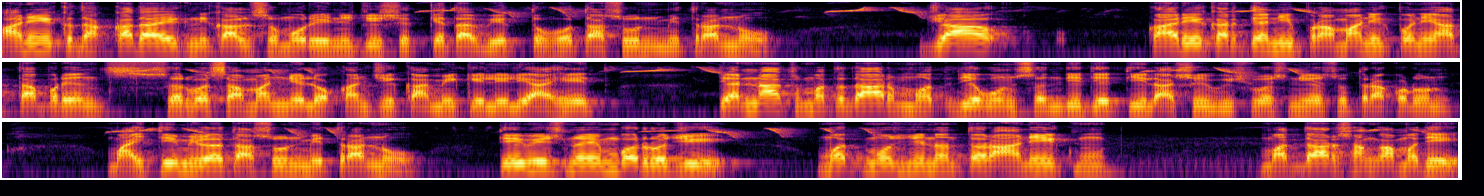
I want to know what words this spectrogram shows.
अनेक धक्कादायक निकाल समोर येण्याची शक्यता व्यक्त होत असून मित्रांनो ज्या कार्यकर्त्यांनी प्रामाणिकपणे आत्तापर्यंत सर्वसामान्य लोकांची कामे केलेली आहेत त्यांनाच मतदार मत देऊन संधी देतील अशी विश्वसनीय सूत्राकडून माहिती मिळत असून मित्रांनो तेवीस नोव्हेंबर रोजी मतमोजणीनंतर अनेक म- मतदारसंघामध्ये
